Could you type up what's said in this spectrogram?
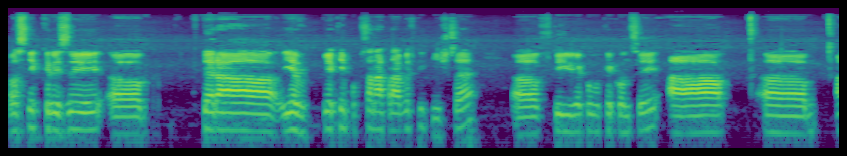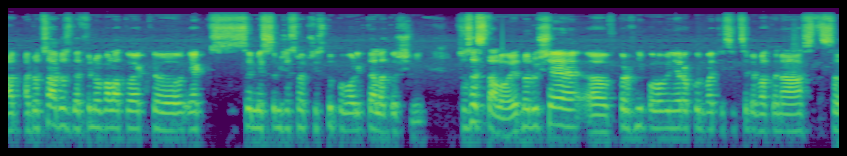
vlastně krizi, eh, která je pěkně popsaná právě v té knížce, eh, v té jako ke konci. A a, a docela dost definovala to, jak, jak si myslím, že jsme přistupovali k té letošní. Co se stalo? Jednoduše eh, v první polovině roku 2019, eh,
